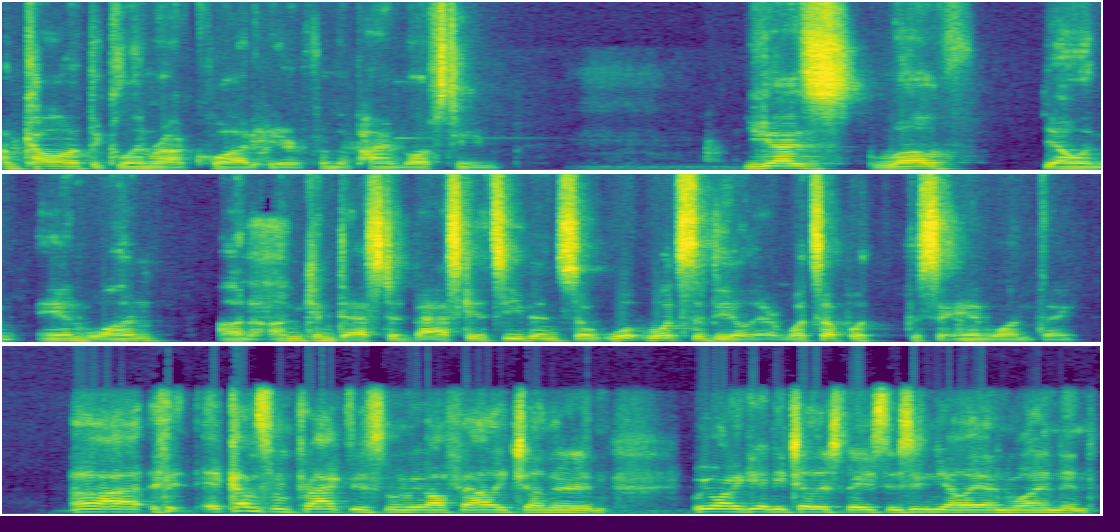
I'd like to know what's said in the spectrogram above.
I'm calling it the Glenrock quad here from the Pine Bluffs team. You guys love yelling and one on uncontested baskets even. So what, what's the deal there? What's up with this and one thing? Uh, it comes from practice when we all foul each other and we want to get in each other's faces and yell and one and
